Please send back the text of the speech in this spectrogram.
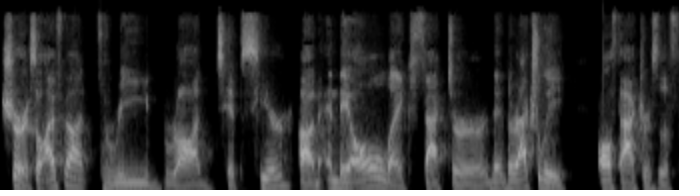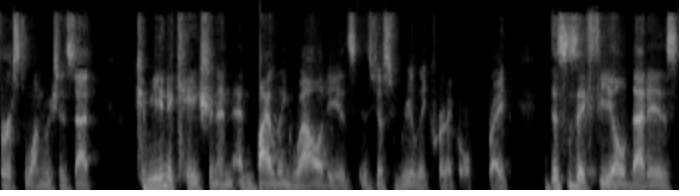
Sure. So I've got three broad tips here, um, and they all like factor. They're actually all factors of the first one, which is that communication and, and bilinguality is, is just really critical, right? This is a field that is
